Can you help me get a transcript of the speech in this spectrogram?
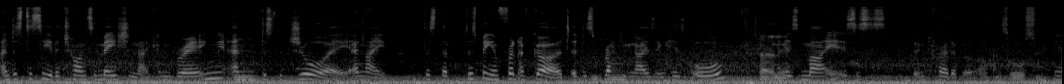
and just to see the transformation that can bring and Mm. just the joy and like just the just being in front of God and just Mhm. recognizing His awe and His might is just incredible. That's awesome. Yeah.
